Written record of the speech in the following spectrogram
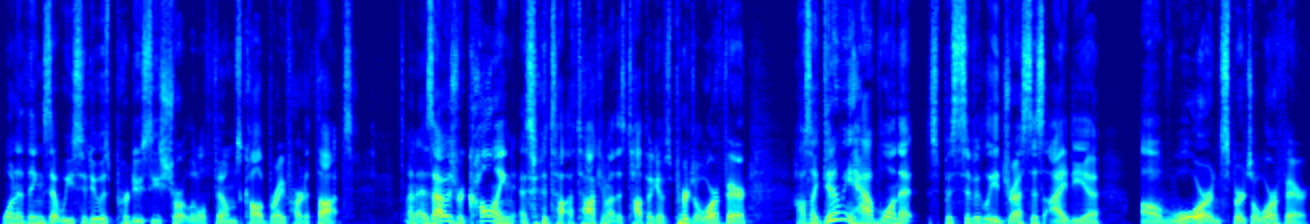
one of the things that we used to do is produce these short little films called Bravehearted Thoughts. And as I was recalling, as t- talking about this topic of spiritual warfare, I was like, didn't we have one that specifically addressed this idea of war and spiritual warfare?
